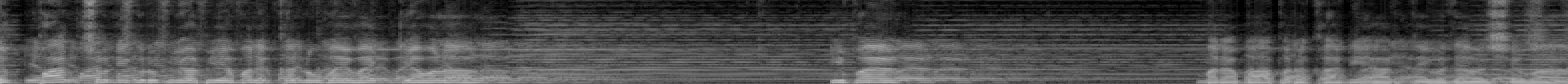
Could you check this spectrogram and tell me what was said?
એક પાંચસો ની રૂપિયા આપી અમારે કનુભાઈ વાક્યાવાળા એ પણ મારા બાપ રખાની આરતી વધાવશે વા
